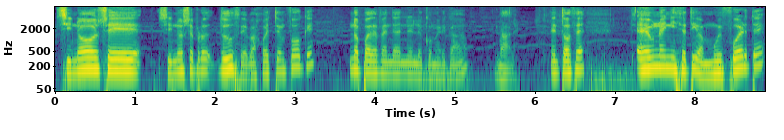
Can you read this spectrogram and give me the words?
si no se si no se produce bajo este enfoque, no puedes vender en el ecomercado. Vale. Entonces, es una iniciativa muy fuerte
